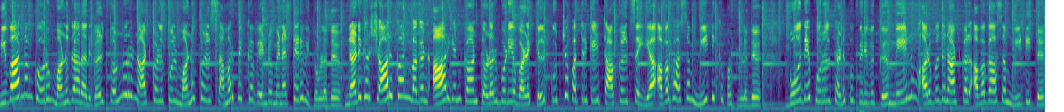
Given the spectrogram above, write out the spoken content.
நிவாரணம் கோரும் மனுதாரர்கள் தொன்னூறு நாட்களுக்குள் மனுக்கள் சமர்ப்பிக்க வேண்டும் என தெரிவித்துள்ளது. நடிகர் ஷாருக் கான் மகன் ஆர்யன் கான் தொடர்புடைய வழக்கில் குற்றப்பத்திரிகை தாக்கல் செய்ய அவகாசம் நீட்டிக்கப்பட்டுள்ளது. போதைப் பொருள் தடுப்பு பிரிவுக்கு மேலும் அறுபது நாட்கள் அவகாசம் நீ நீட்டித்து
